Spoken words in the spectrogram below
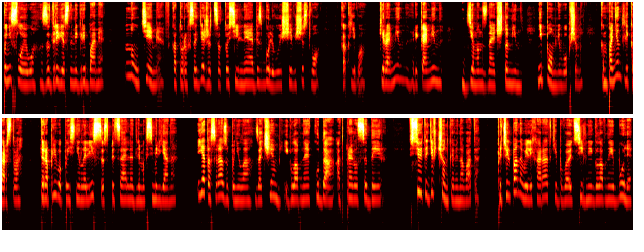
понесло его за древесными грибами. Ну, теми, в которых содержится то сильное обезболивающее вещество. Как его? Керамин? Рекамин? Демон знает, что мин. Не помню, в общем. Компонент лекарства. Торопливо пояснила Лисса специально для Максимилиана. Я-то сразу поняла, зачем и, главное, куда отправился Дейр. Все это девчонка виновата. При тюльпановой лихорадке бывают сильные головные боли,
